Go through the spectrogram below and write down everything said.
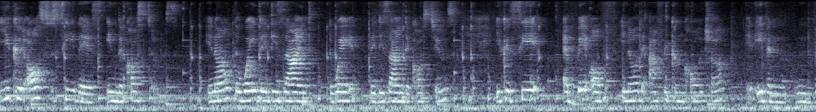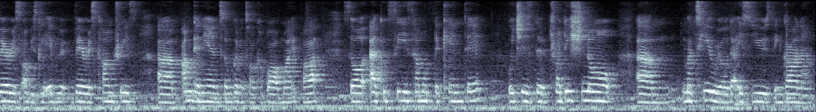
you could also see this in the costumes. You know the way they designed the way they designed the costumes you could see a bit of you know the african culture even in various obviously various countries. Um, i'm ghanaian so i'm going to talk about my part. So i could see some of the kente which is the traditional um, material that is used in ghana.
